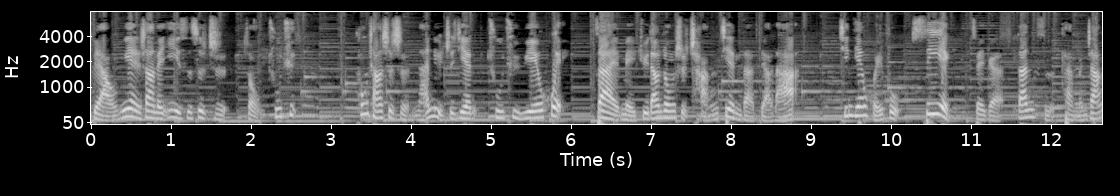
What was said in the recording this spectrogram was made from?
表面上的意思是指走出去，通常是指男女之间出去约会，在美剧当中是常见的表达。今天回复 seeing 这个单词看文章。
